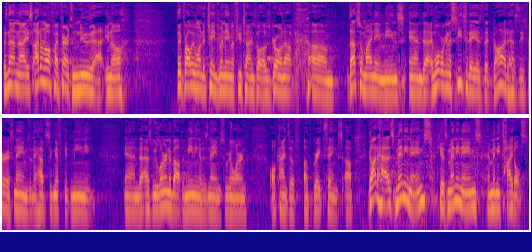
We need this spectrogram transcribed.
Isn't that nice? I don't know if my parents knew that, you know. They probably wanted to change my name a few times while I was growing up. Um, that's what my name means. And, uh, and what we're going to see today is that God has these various names and they have significant meaning. And uh, as we learn about the meaning of his names, we're going to learn all kinds of, of great things. Uh, God has many names. He has many names and many titles.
